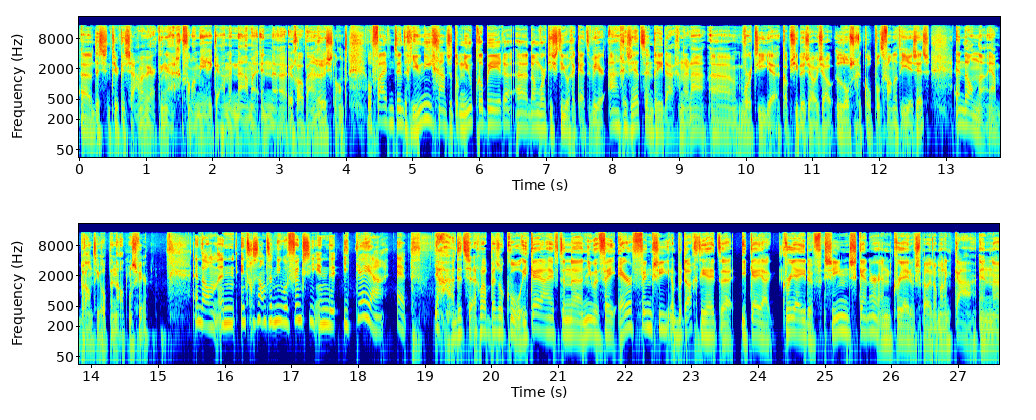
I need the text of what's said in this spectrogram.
dit is natuurlijk een samenwerking eigenlijk van Amerika met name en Europa en Rusland. Op 25 juni gaan ze het opnieuw proberen. dan wordt die stuurraket weer aangezet. En drie dagen daarna wordt die capsule sowieso losgekoppeld van het ISS. En dan uh, ja, brandt hij op in de atmosfeer. En dan een interessante nieuwe functie in de IKEA-app. Ja, dit is echt wel best wel cool. IKEA heeft een uh, nieuwe VR-functie bedacht. Die heet uh, IKEA Creative Scene Scanner. En creative spel je dan met een K en uh,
